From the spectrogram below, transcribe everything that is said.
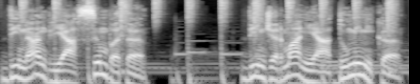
Din Anglia, sâmbătă. Din Germania, duminică.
